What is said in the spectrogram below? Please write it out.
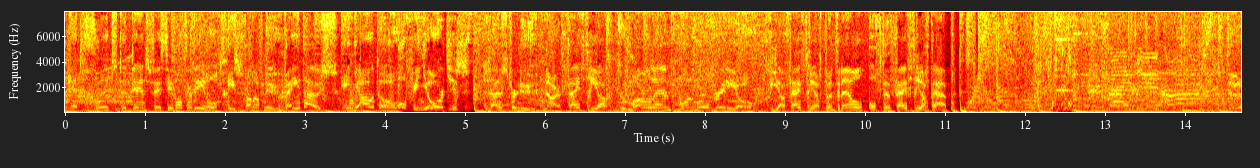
Het grootste dancefestival ter wereld is vanaf nu bij je thuis, in je auto of in je oortjes. Luister nu naar 538 Tomorrowland One World Radio via 538.nl of de 538-app. De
